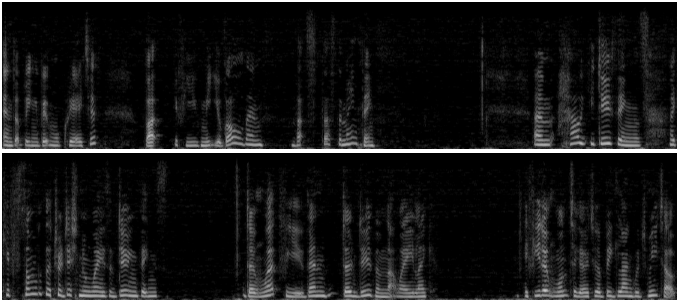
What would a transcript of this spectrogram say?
end up being a bit more creative. But if you meet your goal, then that's that's the main thing. Um, how you do things, like if some of the traditional ways of doing things don't work for you, then don't do them that way. Like, if you don't want to go to a big language meetup,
